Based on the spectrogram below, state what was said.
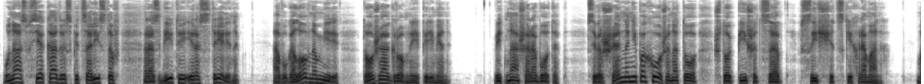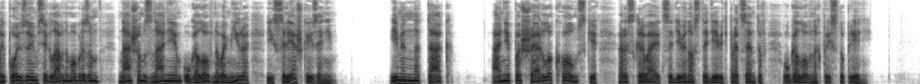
«У нас все кадры специалистов разбиты и расстреляны, а в уголовном мире тоже огромные перемены. Ведь наша работа совершенно не похожа на то, что пишется в сыщицких романах. Мы пользуемся главным образом нашим знанием уголовного мира и слежкой за ним. Именно так, а не по-шерлок-холмски раскрывается 99% уголовных преступлений.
